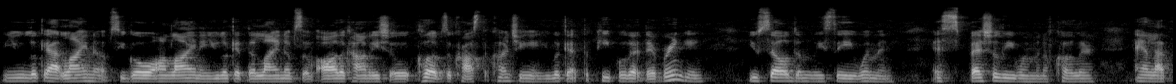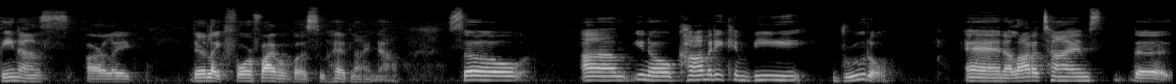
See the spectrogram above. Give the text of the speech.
You look at lineups, you go online and you look at the lineups of all the comedy show clubs across the country and you look at the people that they're bringing, you seldomly see women, especially women of color. And Latinas are like, they're like four or five of us who headline now. So, um, you know, comedy can be brutal. And a lot of times the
